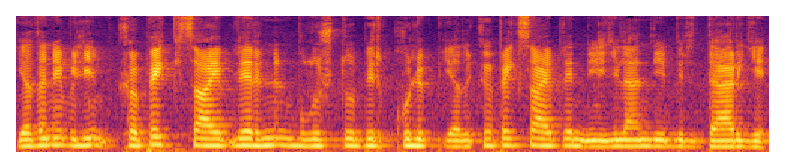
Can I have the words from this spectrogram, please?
ya da ne bileyim köpek sahiplerinin buluştuğu bir kulüp ya da köpek sahiplerinin ilgilendiği bir dergi.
